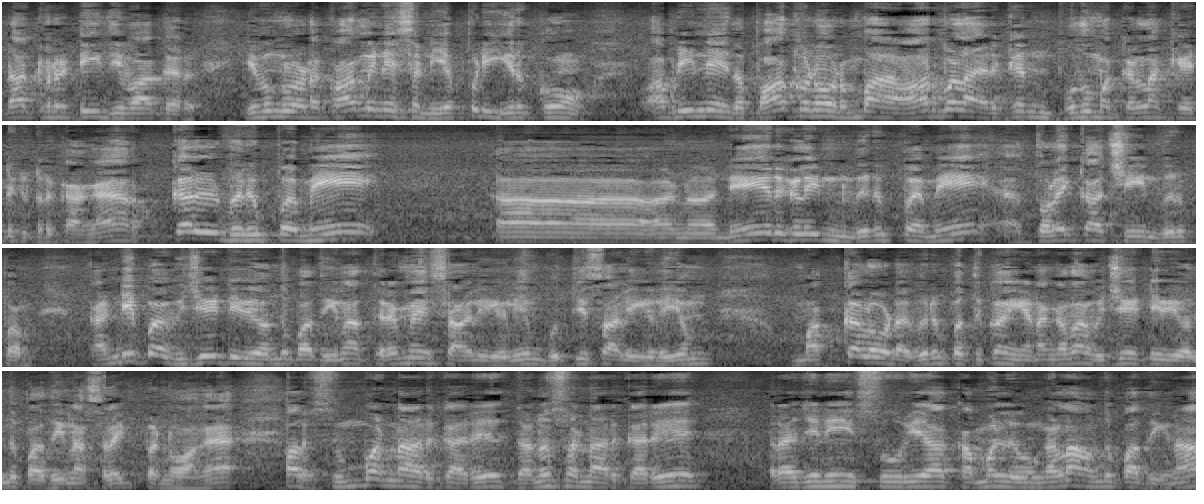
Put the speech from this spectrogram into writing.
doctor D Divakar. இவங்களோட காம்பினேஷன் எப்படி இருக்கும்? அப்படின்னு இதை பார்க்கணும். ரொம்ப ஆர்வலாக இருக்குன்னு பொதுமக்கள்லாம் கேட்டுக்கிட்டு இருக்காங்க. மக்கள் விருப்பமே நேயர்களின் விருப்பமே தொலைக்காட்சியின் விருப்பம். கண்டிப்பாக விஜய் டிவி வந்து பார்த்தீங்கன்னா திறமைசாலிகளையும் புத்திசாலிகளையும் மக்களோட விருப்பத்துக்கும் இணங்க தான் விஜய் டிவி வந்து பார்த்தீங்கன்னா செலக்ட் பண்ணுவாங்க. சிம்பண்ணா இருக்காரு தனுஷ் அண்ணா இருக்காரு ரஜினி சூர்யா கமல் இவங்கெல்லாம் வந்து பார்த்தீங்கன்னா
